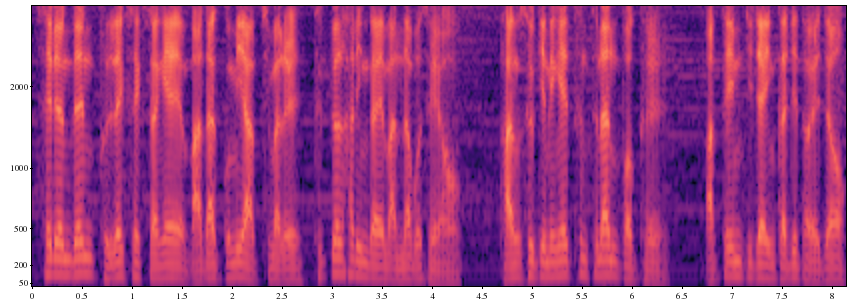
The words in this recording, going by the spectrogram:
세련된 블랙 색상의 마다꾸미 앞치마를 특별 할인가에 만나보세요. 방수 기능의 튼튼한 버클, 앞트임 디자인까지 더해져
